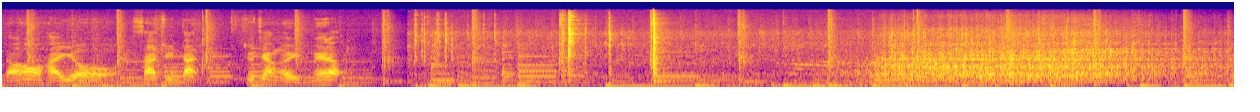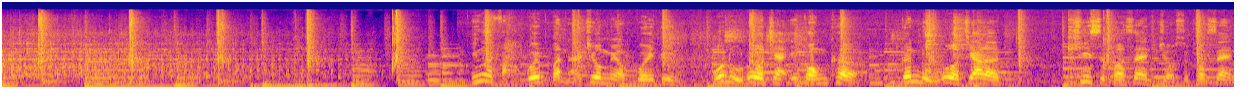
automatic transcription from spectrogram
然后还有杀菌蛋，就这样而已，没了。规本来就没有规定，我乳酪加一公克，跟乳酪加了七十 percent、九十 percent，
